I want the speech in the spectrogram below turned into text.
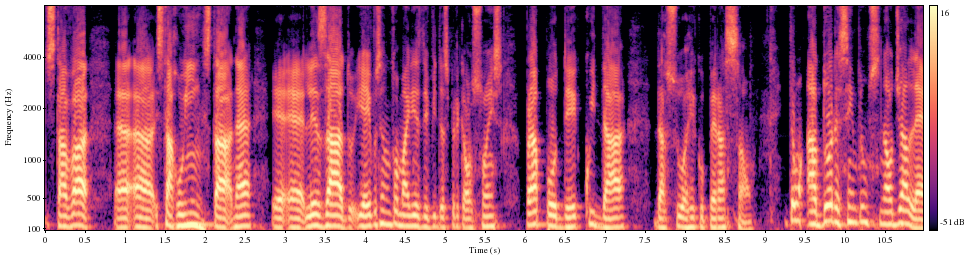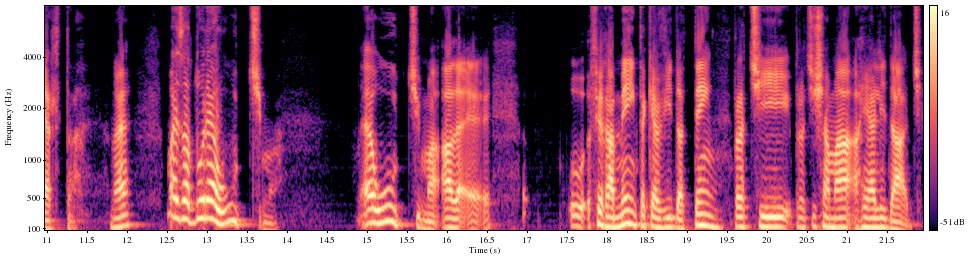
estava uh, uh, está ruim, está né, é, é, lesado, e aí você não tomaria as devidas precauções para poder cuidar da sua recuperação. Então a dor é sempre um sinal de alerta, né? Mas a dor é a última. É a última. É, ferramenta que a vida tem para te, te chamar a realidade.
